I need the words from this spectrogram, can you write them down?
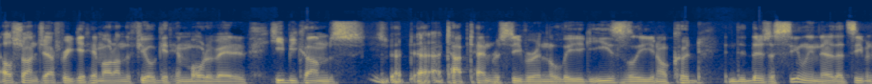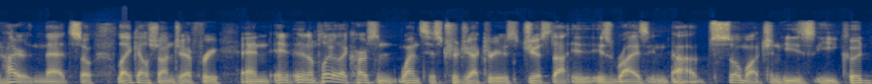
Alshon Jeffery, get him out on the field, get him motivated. He becomes a, a top ten receiver in the league easily. You know, could there's a ceiling there that's even higher than that. So, like Alshon Jeffery and, and a player like Carson Wentz, his trajectory is just uh, is rising uh, so much, and he's he could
